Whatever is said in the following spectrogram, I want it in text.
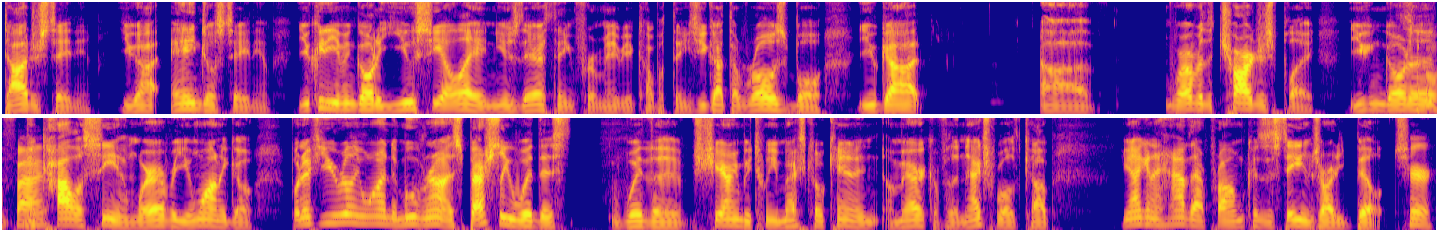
Dodger Stadium. You got Angel Stadium. You could even go to UCLA and use their thing for maybe a couple things. You got the Rose Bowl. You got uh wherever the Chargers play. You can go to the Coliseum, wherever you want to go. But if you really wanted to move around, especially with this with the sharing between Mexico, Canada, and America for the next World Cup, you're not going to have that problem because the stadium's already built. Sure.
